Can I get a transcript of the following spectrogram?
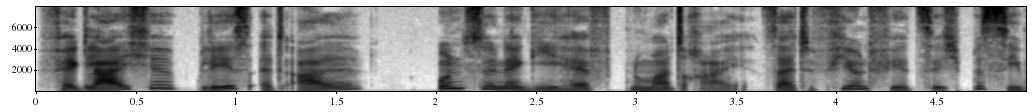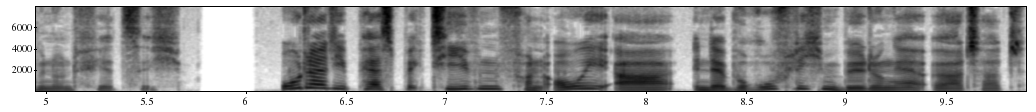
Vergleiche Blaise et al und Synergieheft Nummer 3, Seite 44 bis 47. Oder die Perspektiven von OER in der beruflichen Bildung erörtert,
